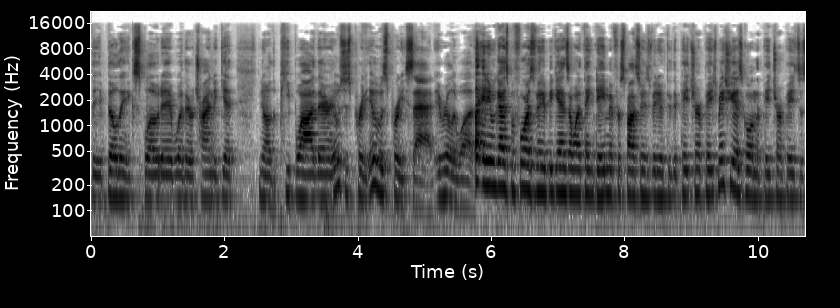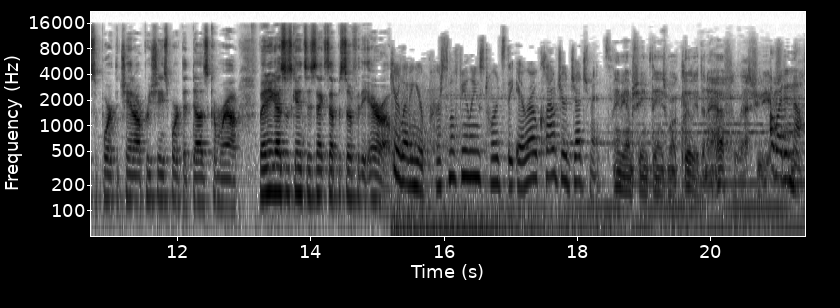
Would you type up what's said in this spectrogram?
the building exploded where they were trying to get you know the people out of there. It was just pretty. It was pretty sad. It really was. But anyway, guys, before this video begins, I want to thank Damon for sponsoring this video through the Patreon page. Make sure you guys go on the Patreon page to support the channel. I appreciate any support that does come around. But anyway, guys, let's get into this next episode for the Arrow. You're letting your personal feelings towards the arrow cloud your judgment. Maybe I'm seeing things more clearly than I have for the last few years. All right, enough.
